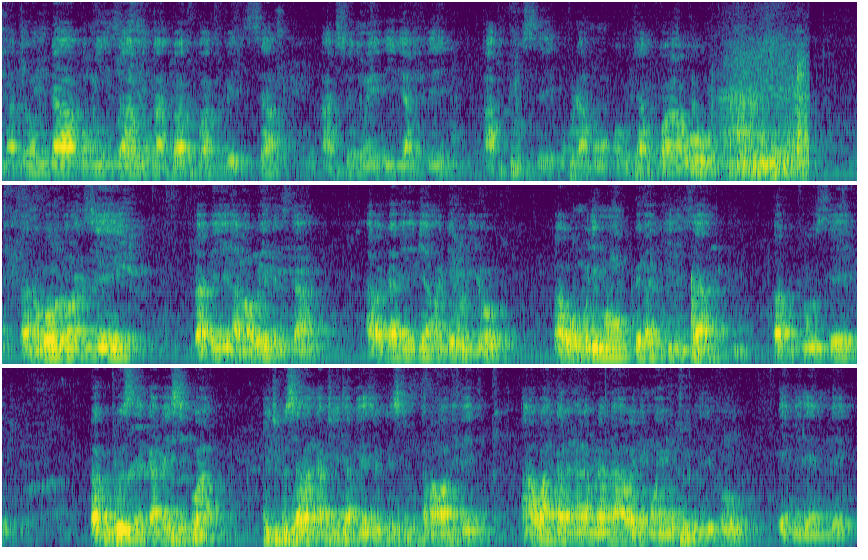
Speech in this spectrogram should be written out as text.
Katonda omuyinza buli kantu atukwatula ekisa atusonyiwa ebibi byaffe atutuuse mu bulamu obutaggwaawo. Bano boolonze babe abaweereza abagabira ebyamagero byo bawe omulimu gwe bakkiriza bagutuuse nga beesigwa. Tukikusaba nga tuyita mu yesu kristo mukama waffe awangala n'alamula naawe ne mwoyo mutuukirivu emirembe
